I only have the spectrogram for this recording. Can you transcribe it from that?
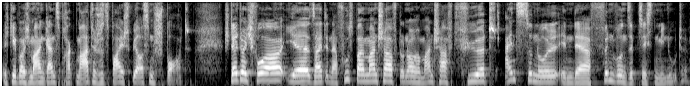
Ich gebe euch mal ein ganz pragmatisches Beispiel aus dem Sport. Stellt euch vor, ihr seid in der Fußballmannschaft und eure Mannschaft führt 1 zu 0 in der 75. Minute.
